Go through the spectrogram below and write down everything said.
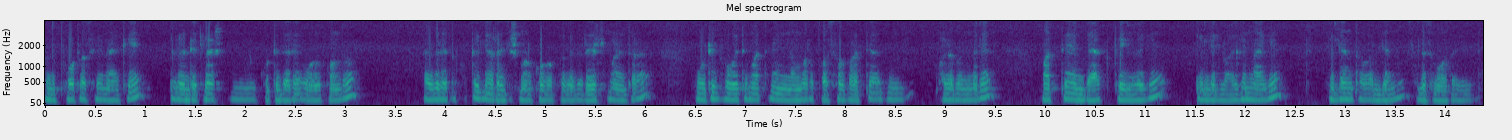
ಒಂದು ಫೋಟೋ ಸೈನ್ ಹಾಕಿ ಇಲ್ಲಿ ಡಿಕ್ಲರೇಷನ್ ಕೊಟ್ಟಿದ್ದಾರೆ ಓದ್ಕೊಂಡು ಅಗ್ರಿಯನ್ನು ಕೊಟ್ಟು ಇಲ್ಲಿ ರಿಜಿಸ್ಟರ್ ಮಾಡ್ಕೋಬೇಕಾಗುತ್ತೆ. ರಿಜಿಸ್ಟರ್ ಮಾಡಿದ ಥರ ಓ ಟಿ ಪಿ ಹೋಗುತ್ತೆ ಮತ್ತು ನಿಮ್ಮ ನಂಬರ್ ಪಾಸ್ವರ್ಡ್ ಬರುತ್ತೆ. ಅದನ್ನ ಒಳ್ಳೆ ಬಂದಮೇಲೆ ಮತ್ತೆ ಬ್ಯಾಕ್ ಪೇಜ್ ಹೋಗಿ ಇಲ್ಲಿ ಲಾಗಿನ್ ಆಗಿ ಇಲ್ಲಿಂದ ಅರ್ಜಿಯನ್ನು ಸಲ್ಲಿಸಬಹುದಾಗಿದೆ.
